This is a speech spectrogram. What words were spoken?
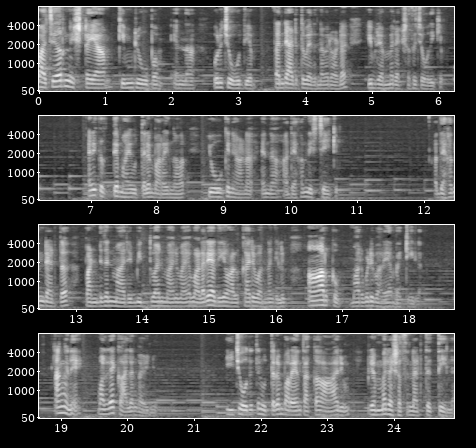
പചേർനിഷ്ഠയാം കിം രൂപം എന്ന ഒരു ചോദ്യം തന്റെ അടുത്ത് വരുന്നവരോട് ഈ ബ്രഹ്മരക്ഷസ് ചോദിക്കും. അതിന് കൃത്യമായ ഉത്തരം പറയുന്നവർ യോഗ്യനാണ് എന്ന് അദ്ദേഹം നിശ്ചയിക്കും. അദ്ദേഹത്തിന്റെ അടുത്ത് പണ്ഡിതന്മാരും വിദ്വാൻമാരുമായ വളരെയധികം ആൾക്കാർ വന്നെങ്കിലും ആർക്കും മറുപടി പറയാൻ പറ്റിയില്ല. അങ്ങനെ വളരെ കാലം കഴിഞ്ഞു. ഈ ചോദ്യത്തിന് ഉത്തരം പറയാൻ തക്ക ആരും ബ്രഹ്മരക്ഷസിന്റെ അടുത്ത് എത്തിയില്ല.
